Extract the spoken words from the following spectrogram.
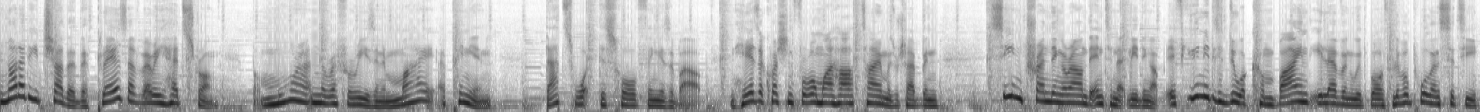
not at each other. The players are very headstrong, but more on the referees. And in my opinion, that's what this whole thing is about. And here's a question for all my half timers, which I've been seen trending around the internet leading up. If you needed to do a combined 11 with both Liverpool and City,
